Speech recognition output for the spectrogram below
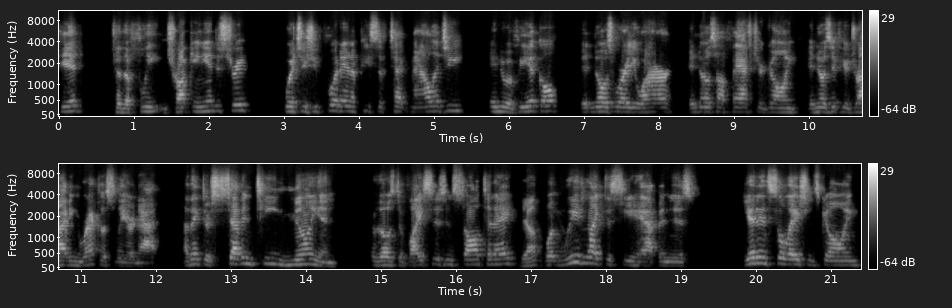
did to the fleet and trucking industry, which is you put in a piece of technology into a vehicle, it knows where you are, it knows how fast you're going, it knows if you're driving recklessly or not. I think there's 17 million of those devices installed today. Yep. What we'd like to see happen is get installations going,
